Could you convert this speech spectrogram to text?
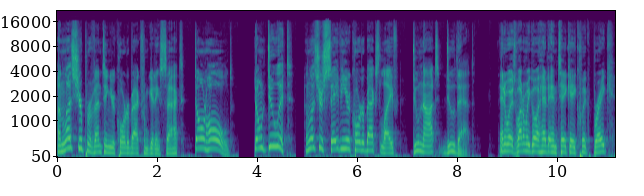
Unless you're preventing your quarterback from getting sacked, don't hold. Don't do it. Unless you're saving your quarterback's life, do not do that. Anyways, why don't we go ahead and take a quick break?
